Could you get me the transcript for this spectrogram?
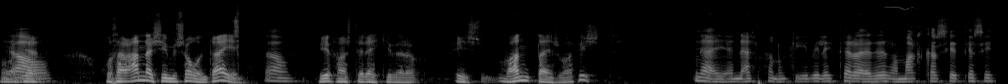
Já, vel. Og það er annars sem ég sá um daginn. já. Mér fannst þér ekki vera eins vanda eins og það fyrst. Nei, en er það nú ekki yfirleitt þegar þeir eru að marka setja sig,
